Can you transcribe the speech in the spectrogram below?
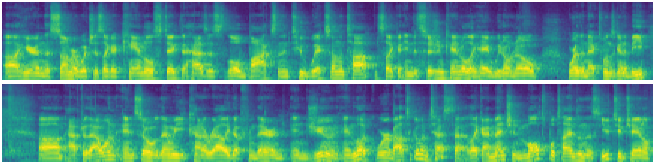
uh, here in the summer, which is like a candlestick that has this little box and then two wicks on the top. It's like an indecision candle, like, hey, we don't know where the next one's gonna be um, after that one. And so then we kind of rallied up from there in, in, June. And look, we're about to go and test that. Like I mentioned multiple times on this YouTube channel,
